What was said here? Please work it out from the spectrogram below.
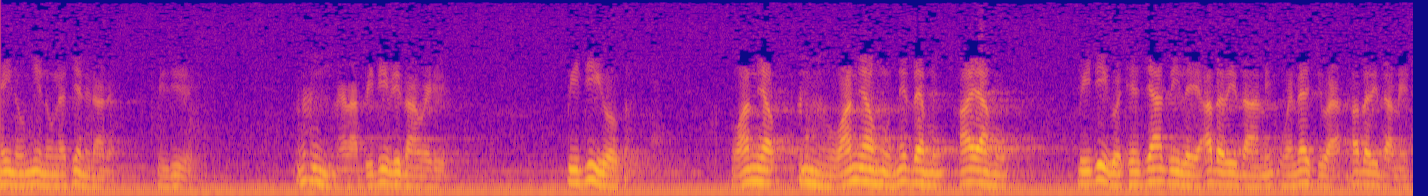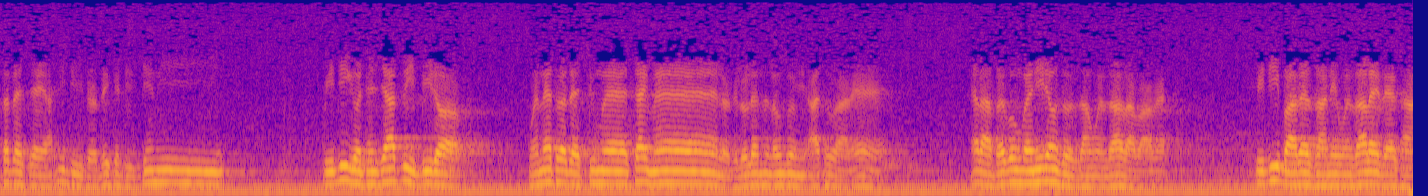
နေလုံးမြင့်လုံးလည်းဖြစ်နေတာလေ ပီတိအဲ့ဒါပီတိပိသဝေဒီပီတိကိုဝမ်းမြောက်ဝမ်းမြောက်မှုနှစ်သက်မှုအားရမှုပီတိကိုထင်ရှားသိလေအတ္တရိတာမိဝင်သက်ကျွာအတ္တရိတာမိသတ္တဆေယဣတိတောဒိဋ္ဌိကျင်းသည်ပီတိကိုထင်ရှားသိပြီးတော့ဝင်သက်ထွက်တဲ့ရှုမယ်စိုက်မယ်လို့ဒီလိုလဲနှလုံးသွင်းပြီးအားထုတ်ရတယ်အဲ့ဒါဘယ်ပုံပဲနည်းတုံးဆိုဇံဝင်စားတာပါပဲပီတိပါတဲ့ဇာနေဝင်စားလိုက်တဲ့အခါ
